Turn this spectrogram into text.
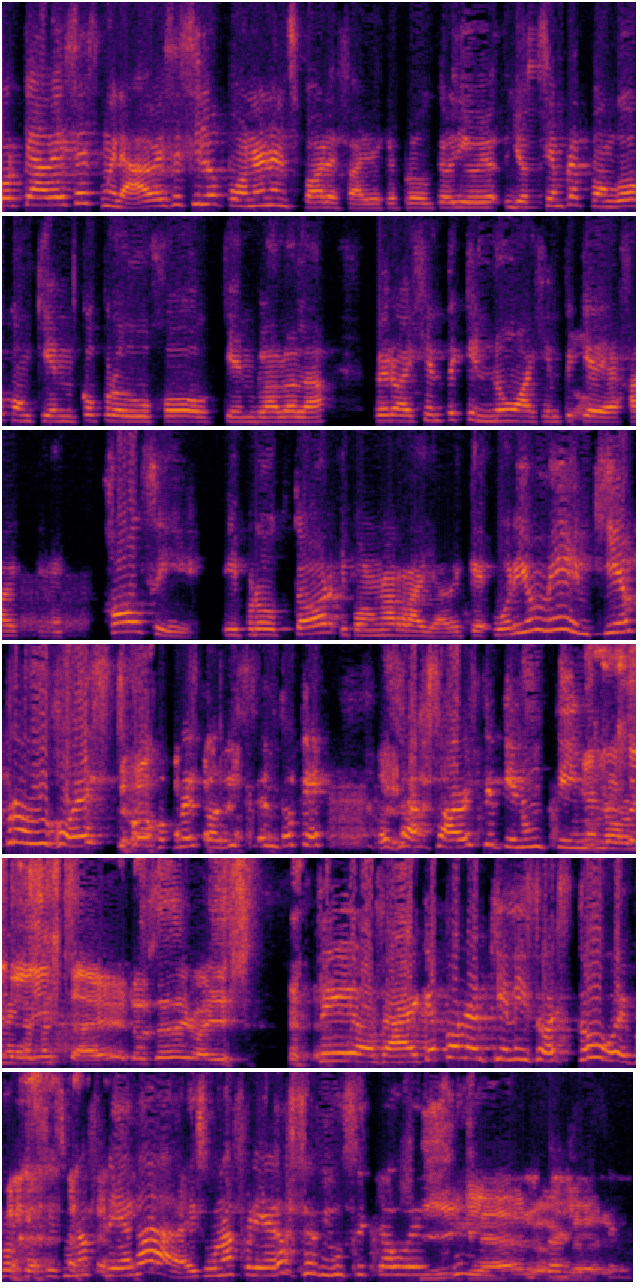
Porque a veces, mira, a veces sí lo ponen en Spotify, de que productor, digo, yo, siempre pongo con quién coprodujo o quién bla, bla, bla, pero hay gente que no, hay gente que deja de que Halsey y productor y pone una raya de que, what do you mean? ¿Quién produjo esto? Me estás diciendo que, o sea, sabes que tiene un team no enorme. No egoísta, ¿eh? No seas egoísta. Sí, o sea, hay que poner quién hizo esto, güey, porque si es una friega, es una friega hacer música, güey. Sí, claro, claro.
